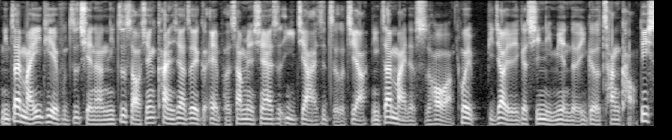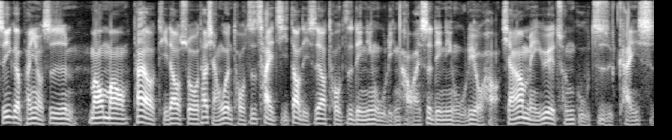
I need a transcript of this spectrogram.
你在买 ETF 之前呢，你至少先看一下这个 App 上面现在是溢价还是折价，你在买的时候啊，会比较有一个心里面的一个参考。第十一个朋友是猫猫，他有提到说，他想问投资菜鸡到底是要投资零零五零好还是零零五六好？想要每月存股制开始。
